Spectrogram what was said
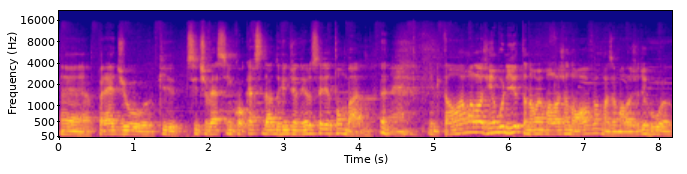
é, prédio que se tivesse em qualquer cidade do Rio de Janeiro seria tombado. então é uma lojinha bonita, não é uma loja nova, mas é uma loja de rua,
